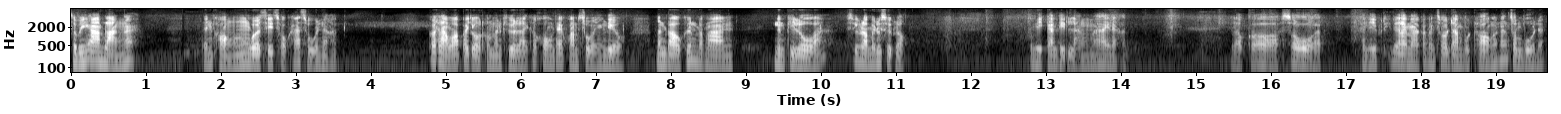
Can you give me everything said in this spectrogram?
สวิงอาร์มหลังอะเป็นของ Versys 650 นะครับ ก็ถามว่าประโยชน์ของมันคืออะไรก็คงได้ความสวยอย่างเดียว มันเบาขึ้นประมาณ 1กิโลอะซึ่งเราไม่รู้สึกหรอก จะมีการดิดหลังมาให้นะครับ แล้วก็โซ่ครับ อันนี้ที่ได้มาก็เป็นโซ่ดำบุดทองก็ทั้างสมบูรณ์นะ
